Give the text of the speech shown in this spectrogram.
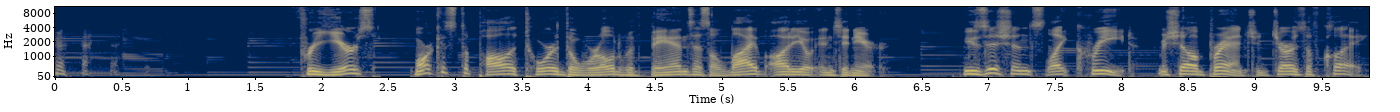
For years marcus depaula toured the world with bands as a live audio engineer. Musicians like creed michelle branch and jars of clay.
